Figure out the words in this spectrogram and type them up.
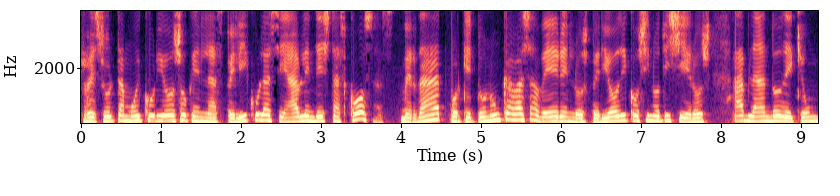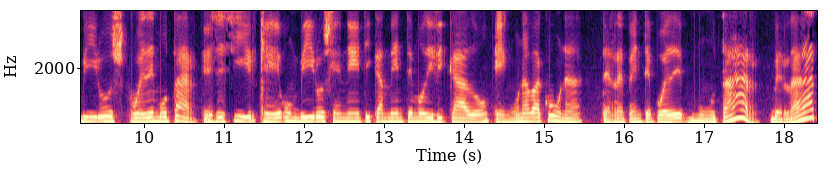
resulta muy curioso que en las películas se hablen de estas cosas, ¿verdad? Porque tú nunca vas a ver en los periódicos y noticieros hablando de que un virus puede mutar, es decir, que un virus genéticamente modificado en una vacuna de repente puede mutar, ¿verdad?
